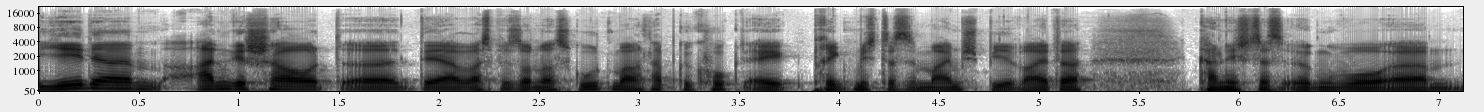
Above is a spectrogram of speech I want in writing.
jedem angeschaut, äh, der was besonders gut macht, habe geguckt, ey, bringt mich das in meinem Spiel weiter? Kann ich das irgendwo ähm,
